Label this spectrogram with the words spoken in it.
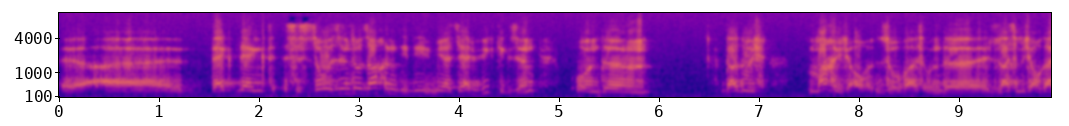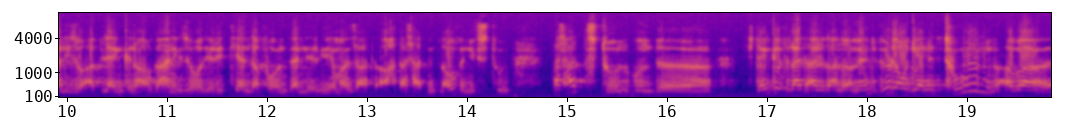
äh, äh wegdenkt. Es ist so, sind so Sachen, die, die mir sehr wichtig sind und ähm, dadurch mache ich auch sowas und äh, lasse mich auch gar nicht so ablenken, auch gar nicht so irritieren davon, wenn irgendjemand sagt, ach, das hat mit Laufen nichts zu tun. Das hat zu tun und äh, ich denke, vielleicht ein oder andere Mensch würde auch gerne tun, aber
